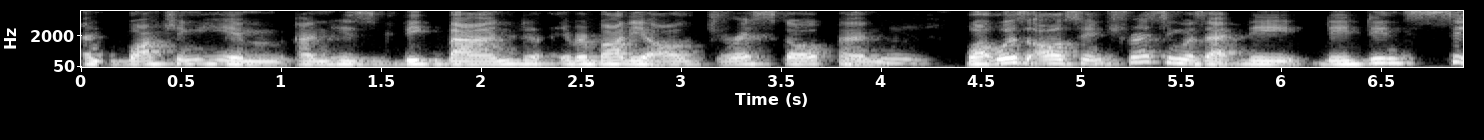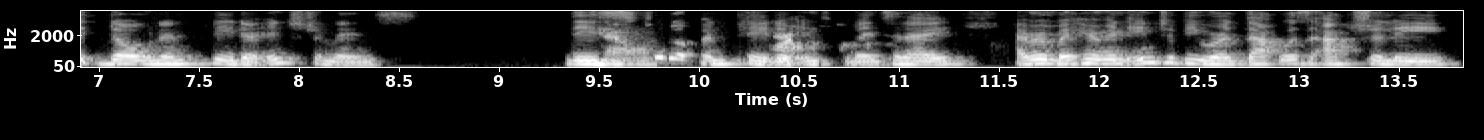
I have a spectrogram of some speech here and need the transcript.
and watching him and his big band, everybody all dressed up. And mm-hmm. what was also interesting was that they they didn't sit down and play their instruments. They no. stood up and played their instruments. And I I remember hearing an interview where that was actually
